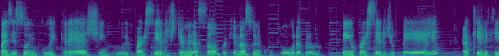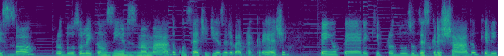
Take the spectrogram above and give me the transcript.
mas isso inclui creche, inclui parceiro de terminação, porque na suinicultura, Bruno, tem o parceiro de UPL, aquele que só produz o leitãozinho desmamado, com sete dias ele vai para a creche. Tem o PL que produz o descrechado, que ele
